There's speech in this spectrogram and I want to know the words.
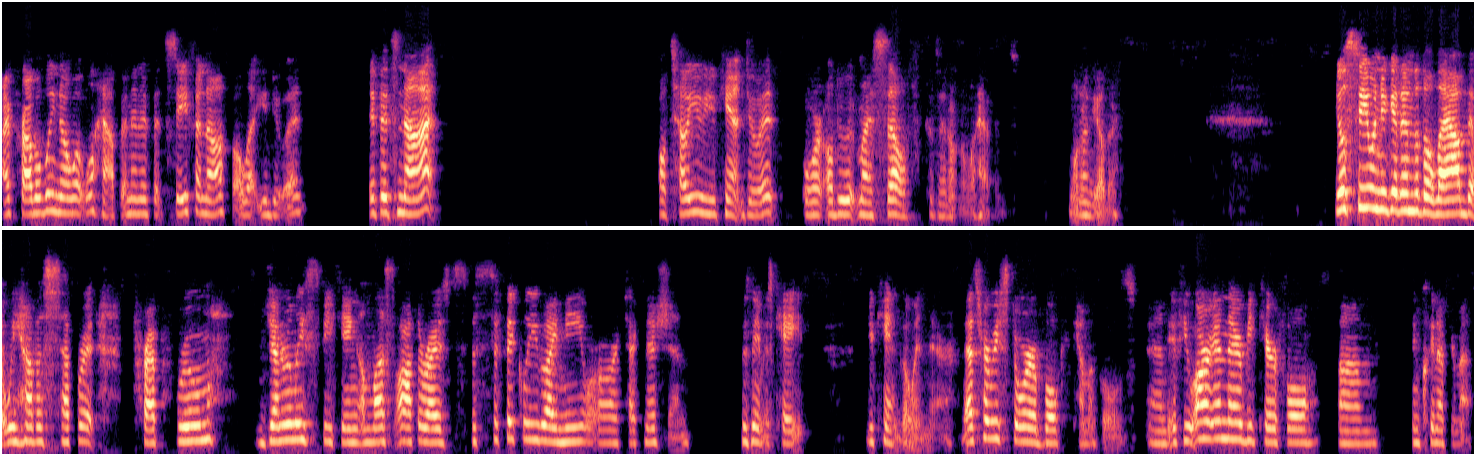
I probably know what will happen. And if it's safe enough, I'll let you do it. If it's not, I'll tell you you can't do it or I'll do it myself because I don't know what happens, one or the other. You'll see when you get into the lab that we have a separate prep room. Generally speaking, unless authorized specifically by me or our technician, whose name is Kate, you can't go in there. That's where we store our bulk chemicals. And if you are in there, be careful um, and clean up your mess.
